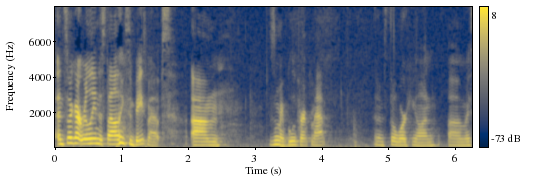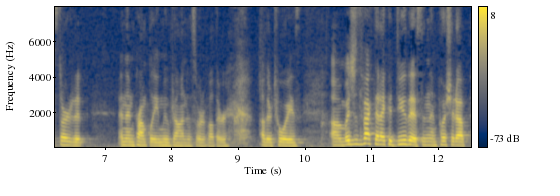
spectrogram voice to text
and so I got really into styling some base maps. Um, this is my blueprint map that I'm still working on. Um, I started it and then promptly moved on to sort of other, other toys. Um, but just the fact that I could do this and then push it up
